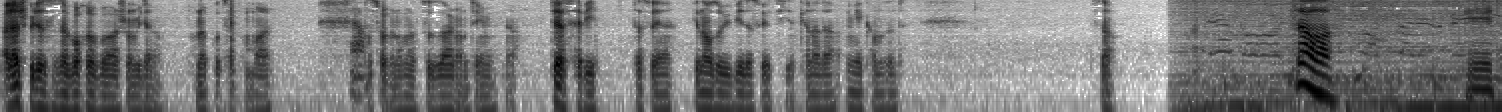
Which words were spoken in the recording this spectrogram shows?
allerspätestens eine Woche war er schon wieder 100% normal. Ja. Das wollten wir nochmal dazu sagen. Und dem, ja, der ist happy, dass wir, genauso wie wir, dass wir jetzt hier in Kanada angekommen sind. So. So, Es geht.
